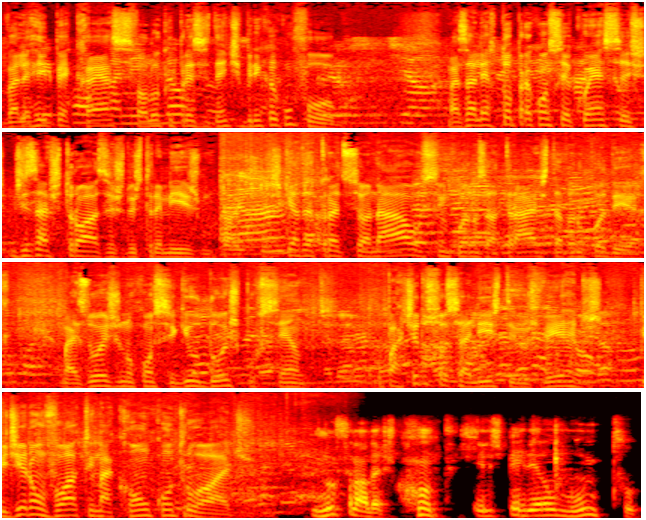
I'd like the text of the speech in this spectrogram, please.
Valérie Pécresse falou que o presidente brinca com fogo, mas alertou para consequências desastrosas do extremismo. A esquerda tradicional, cinco anos atrás, estava no poder, mas hoje não conseguiu 2%. O Partido Socialista e os Verdes pediram voto em Macron contra o ódio. no final das contas, eles perderam muito,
